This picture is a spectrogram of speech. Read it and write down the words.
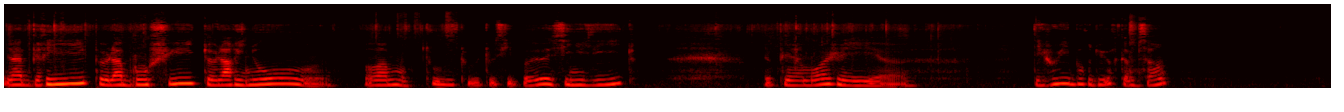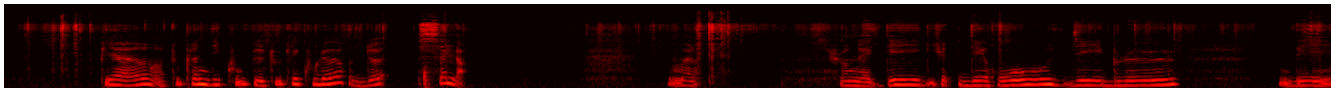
La grippe, la bronchite, la rhino, euh, vraiment tout, tout, tout ce qui peut, sinusite. Depuis un mois, j'ai euh, des jolies bordures comme ça. Puis tout plein de découpes de toutes les couleurs de celle-là. Voilà. J'en ai des, des roses, des bleus, des...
